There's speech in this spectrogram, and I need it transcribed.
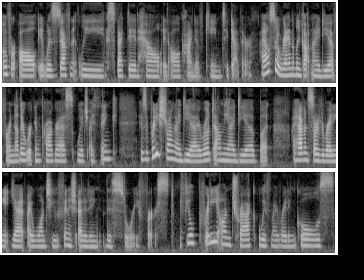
overall, it was definitely expected how it all kind of came together. I also randomly got an idea for another work in progress, which I think is a pretty strong idea. I wrote down the idea, but I haven't started writing it yet. I want to finish editing this story first. I feel pretty on track with my writing goals.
